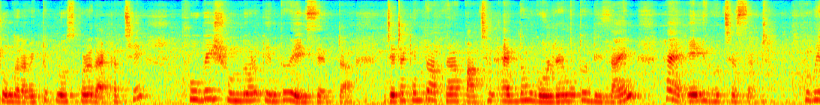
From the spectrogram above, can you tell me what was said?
সুন্দর, আমি একটু ক্লোজ করে দেখাচ্ছি। খুবই সুন্দর কিন্তু এই সেটটা যেটা কিন্তু আপনারা পাচ্ছেন একদম গোল্ডের মতো ডিজাইন হ্যাঁ এই হচ্ছে সেট খুবই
